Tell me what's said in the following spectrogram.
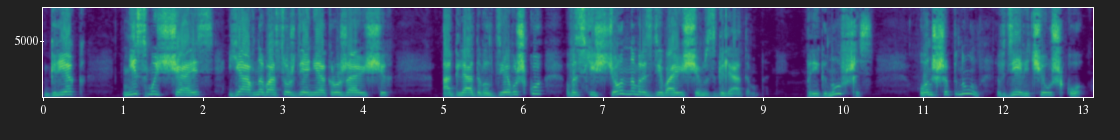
Грек, не смущаясь явного осуждения окружающих, оглядывал девушку восхищенным раздевающим взглядом. Пригнувшись, он шепнул в девичье ушко. —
